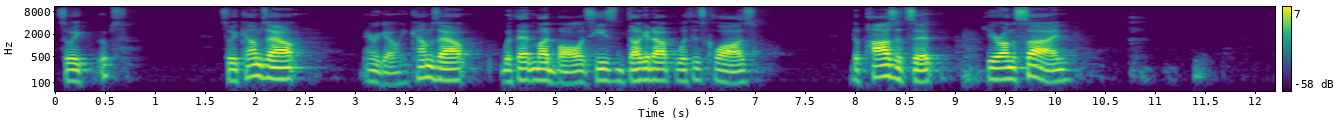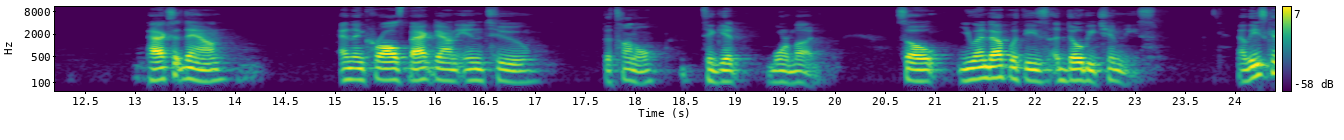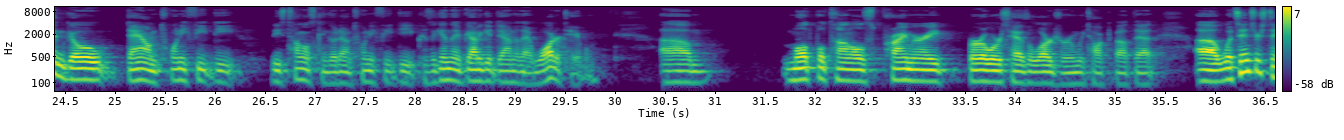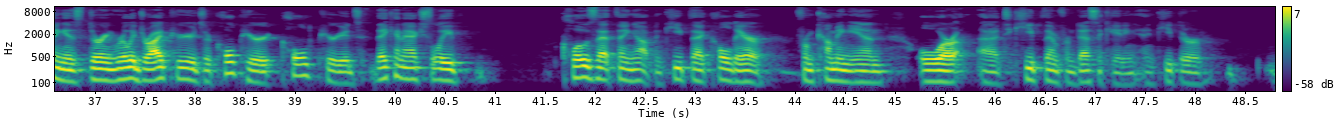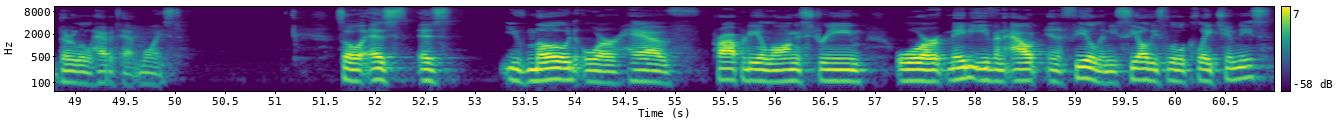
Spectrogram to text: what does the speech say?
So he, oops. So he comes out, there we go. He comes out with that mud ball as he's dug it up with his claws, deposits it here on the side, packs it down, and then crawls back down into the tunnel to get more mud. So you end up with these adobe chimneys. Now these can go down 20 feet deep. These tunnels can go down 20 feet deep because again, they've got to get down to that water table. Um, multiple tunnels, primary burrowers have the large room, we talked about that. Uh, what's interesting is during really dry periods or cold, period, cold periods, they can actually close that thing up and keep that cold air from coming in or uh, to keep them from desiccating and keep their, their little habitat moist. So as, as you've mowed or have property along a stream or maybe even out in a field and you see all these little clay chimneys,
